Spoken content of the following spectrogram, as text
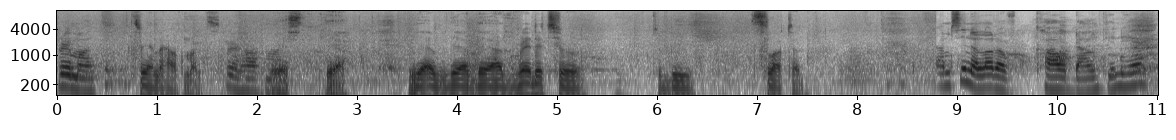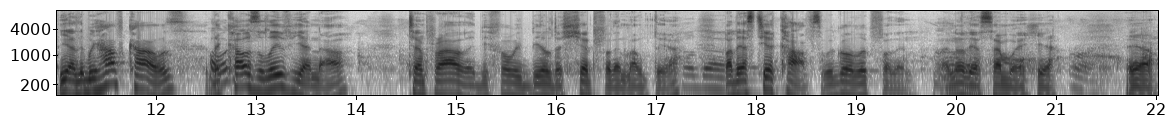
Three months, Three and a half months. three and a half months. Yes, yeah. They are, they are, they are ready to, to be slaughtered. I'm seeing a lot of cow dung in here. Yeah, we have cows. Oh, the okay. cows live here now temporarily before we build a shed for them out there. Oh, the- But they're still calves. We'll go look for them. I know they're somewhere here. Oh. Yeah.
